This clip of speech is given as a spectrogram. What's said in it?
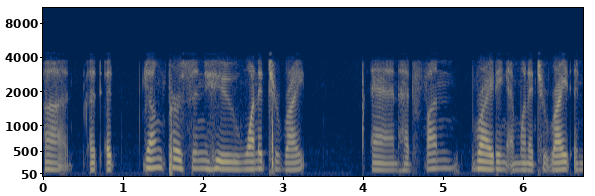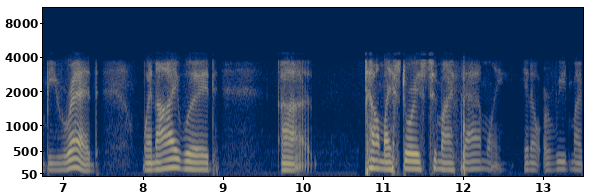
uh, a, a young person who wanted to write and had fun writing and wanted to write and be read, when I would uh, tell my stories to my family, you know, or read my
